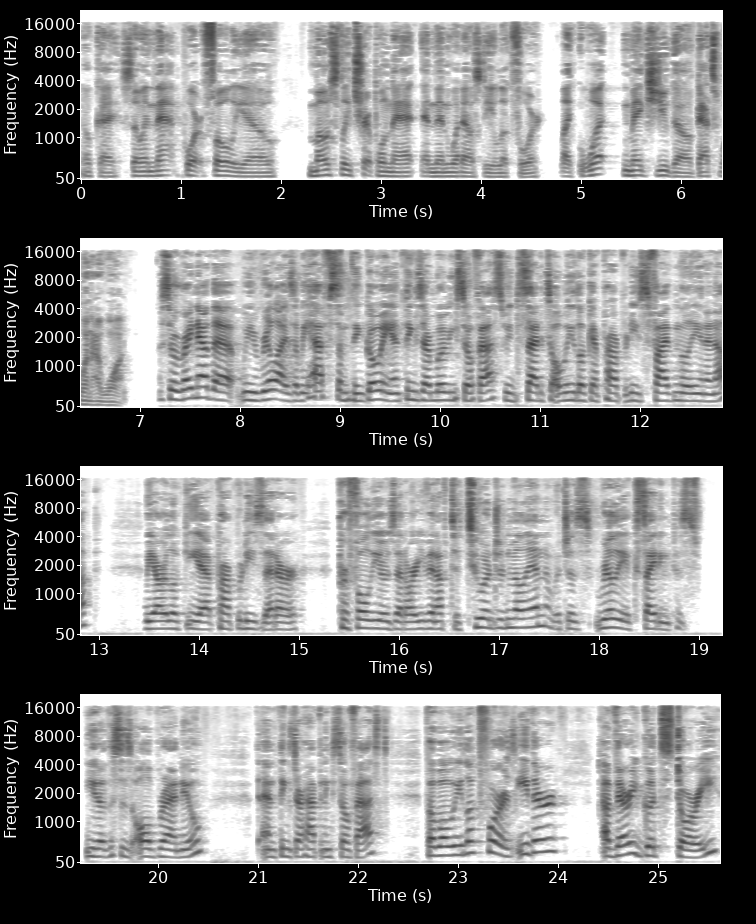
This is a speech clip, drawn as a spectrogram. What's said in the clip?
Okay. So in that portfolio, mostly triple net. And then what else do you look for? Like what makes you go, that's what I want? So right now that we realize that we have something going and things are moving so fast, we decided to only look at properties 5 million and up. We are looking at properties that are portfolios that are even up to 200 million, which is really exciting because, you know, this is all brand new and things are happening so fast. But what we look for is either a very good story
